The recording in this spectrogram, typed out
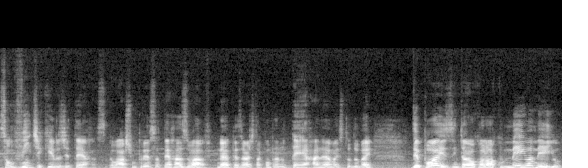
São 20 quilos de terras. Eu acho um preço até razoável, né? Apesar de estar comprando terra, né? Mas tudo bem. Depois, então eu coloco meio a meio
